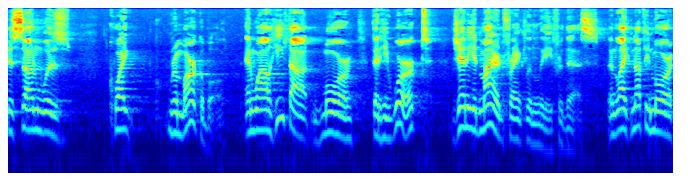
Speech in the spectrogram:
his son was quite remarkable. And while he thought more than he worked, Jenny admired Franklin Lee for this and liked nothing more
